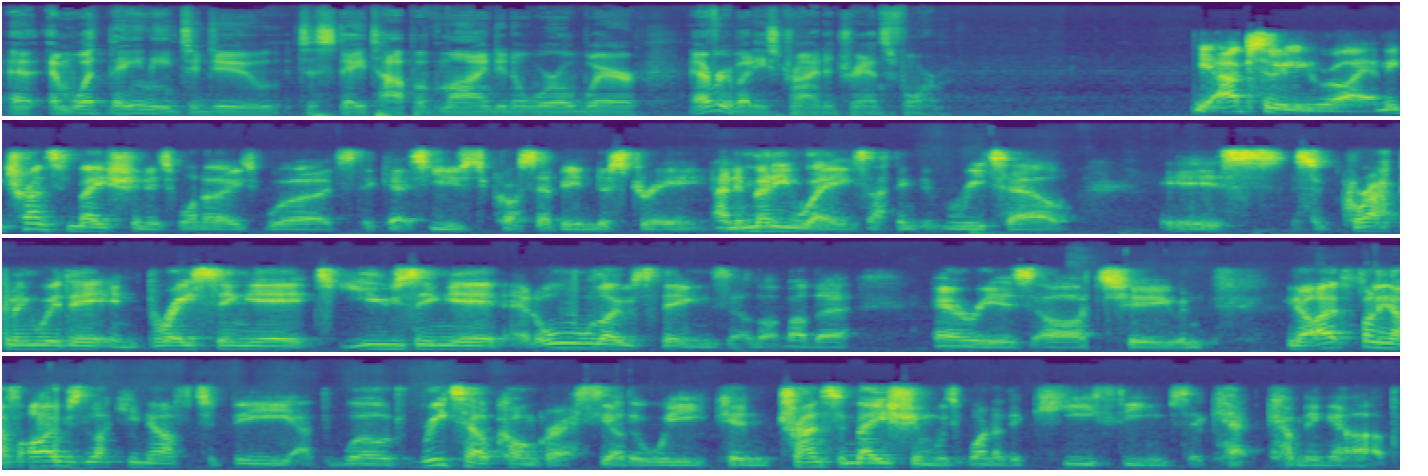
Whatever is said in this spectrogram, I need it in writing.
and, and what they need to do to stay top of mind in a world where everybody's trying to transform. Yeah, absolutely right. I mean, transformation is one of those words that gets used across every industry. And in many ways, I think that retail is sort of grappling with it, embracing it, using it, and all those things that a lot of other areas are too. And you know, funny enough, I was lucky enough to be at the World Retail Congress the other week, and transformation was one of the key themes that kept coming up.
